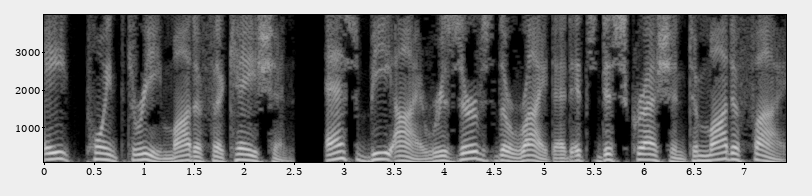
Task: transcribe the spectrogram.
8.3 modification SBI reserves the right at its discretion to modify,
